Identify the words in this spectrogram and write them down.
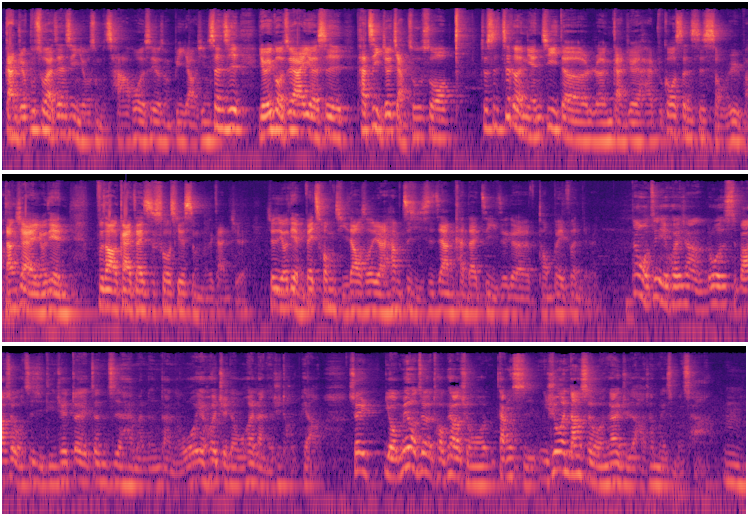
感觉不出来这件事情有什么差，或者是有什么必要性，甚至有一个我最压抑的是，他自己就讲出说，就是这个年纪的人感觉还不够深思熟虑吧，当下也有点不知道该再说些什么的感觉，就是有点被冲击到，说原来他们自己是这样看待自己这个同辈分的人。但我自己回想，如果是十八岁，我自己的确对政治还蛮冷感的，我也会觉得我会懒得去投票。所以有没有这个投票权，我当时你去问当时，我应该觉得好像没什么差。嗯。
